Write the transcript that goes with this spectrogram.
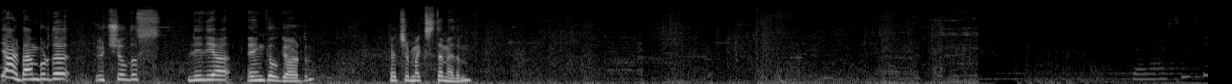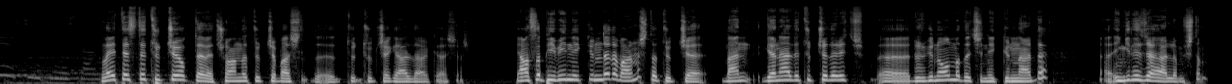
Yani ben burada 3 yıldız Lilia Angle gördüm. Kaçırmak istemedim. Playtest'te Türkçe yoktu evet. Şu anda Türkçe başladı. Tü- Türkçe geldi arkadaşlar. Ya aslında PB'nin ilk gününde de varmış da Türkçe. Ben genelde Türkçeler hiç e, düzgün olmadığı için ilk günlerde e, İngilizce ayarlamıştım.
